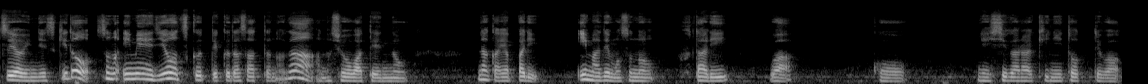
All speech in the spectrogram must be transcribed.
強いんですけど、そのイメージを作ってくださったのが、あの、昭和天皇。なんかやっぱり、今でもその二人は、こう、ね、しがらきにとっては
